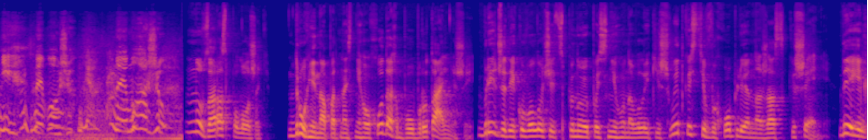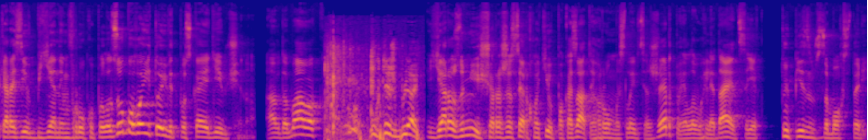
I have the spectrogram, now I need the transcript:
Ні, не можу. Не можу. Ну, зараз положать. Другий напад на снігоходах був брутальніший. Бріджет, яку волочить спиною по снігу на великій швидкості, вихоплює ножа з кишені. Декілька разів б'є ним в руку пилозубого, і той відпускає дівчину. А вдобавок, Ух ти ж, блядь! я розумію, що режисер хотів показати гру мисливця жертвою, але виглядає це як тупізм з обох сторін.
